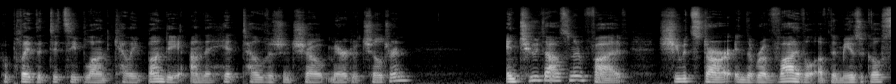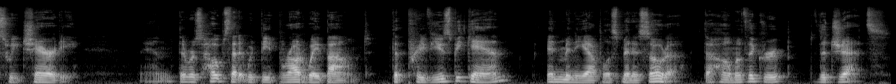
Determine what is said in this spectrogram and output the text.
who played the ditzy blonde Kelly Bundy on the hit television show Married with Children. In 2005, she would star in the revival of the musical Sweet Charity, and there was hopes that it would be Broadway bound. The previews began in Minneapolis, Minnesota, the home of the group The Jets.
